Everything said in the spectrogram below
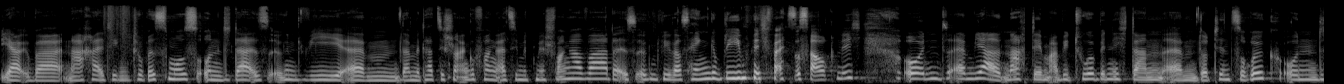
ja, über nachhaltigen Tourismus. Und da ist irgendwie, ähm, damit hat sie schon angefangen, als sie mit mir schwanger war. Da ist irgendwie was hängen geblieben. Ich weiß es auch nicht. Und ähm, ja, nach dem Abitur bin ich dann ähm, dorthin zurück und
